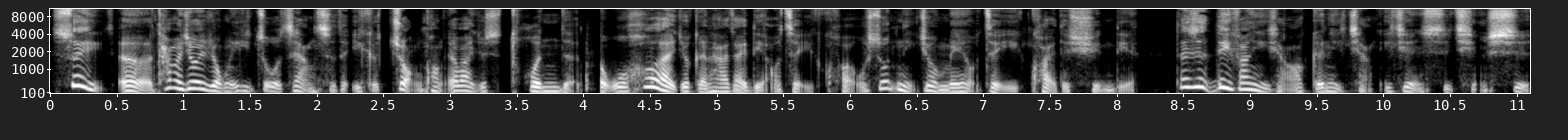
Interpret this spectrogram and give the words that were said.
所以呃，他们就会容易做这样子的一个状况，要不然就是吞人。我后来就跟他在聊这一块，我说你就没有这一块的训练。但是丽芳也想要跟你讲一件事情是，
